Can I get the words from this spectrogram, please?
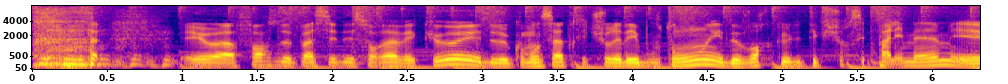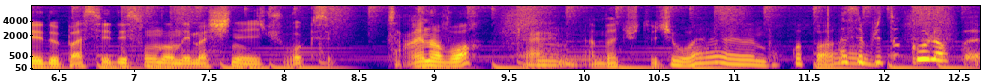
et euh, à force de passer des soirées avec eux et de commencer à triturer des boutons et de voir que les textures c'est pas les mêmes et de passer des sons dans des machines et tu vois que ça n'a rien à voir. Ah bah tu te dis ouais pourquoi pas. Ah, c'est plutôt cool en fait,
